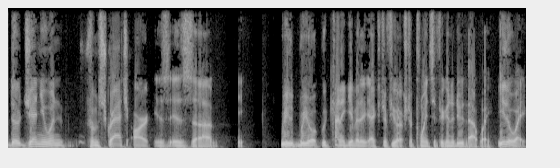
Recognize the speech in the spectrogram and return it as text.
the genuine from scratch art is is uh, we, we, we kind of give it an extra few extra points if you're going to do it that way either way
